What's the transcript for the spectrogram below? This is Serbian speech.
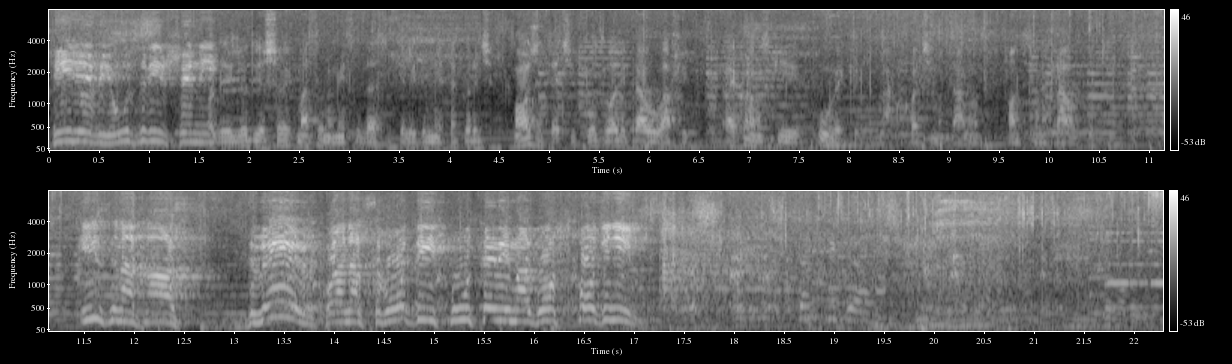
ciljevi uzvišeni, Ovdje ljudi još uvijek masovno misle da socijalizam nije tako rđe. Može, treći put vodi pravo u Afriku. Ekonomski uvek, ako hoćemo tamo, onda smo na pravom putu. iznad nas zver koja nas vodi putevima gospodnjim.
